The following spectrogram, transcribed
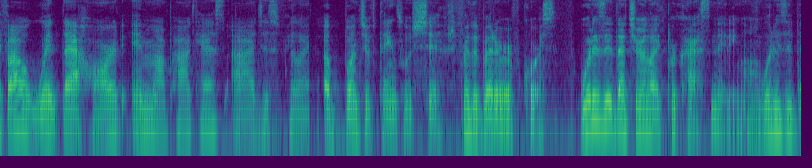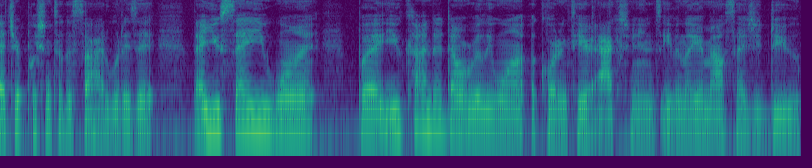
if I went that hard in my podcast. I just feel like a bunch of things would shift for the better, of course. What is it that you're like procrastinating on? What is it that you're pushing to the side? What is it that you say you want, but you kind of don't really want according to your actions, even though your mouth says you do?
